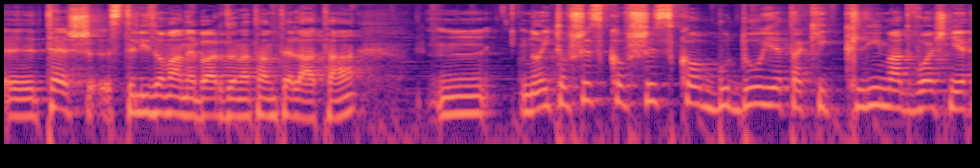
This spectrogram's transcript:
Y, też stylizowane bardzo na tamte lata. Mm, no i to wszystko, wszystko buduje taki klimat właśnie y,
